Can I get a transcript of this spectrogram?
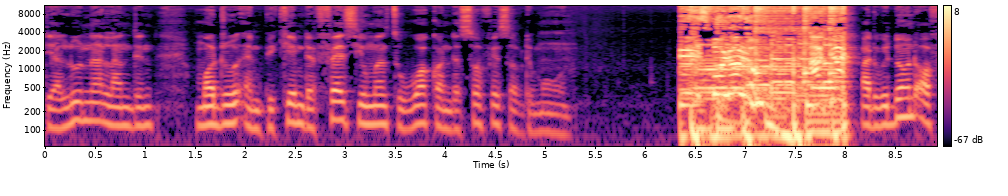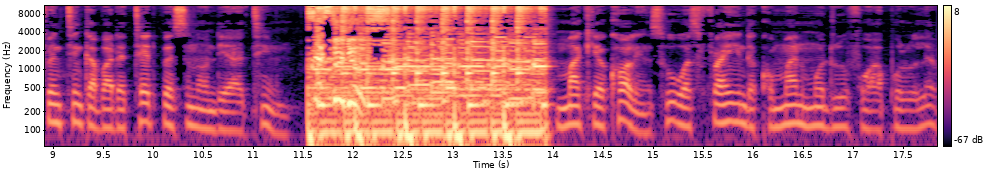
their lunar landing module and became the first humans to walk on the surface of the moon. But we don't often think about the third person on their team. Michael Collins, who was flying the command module for Apollo 11.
